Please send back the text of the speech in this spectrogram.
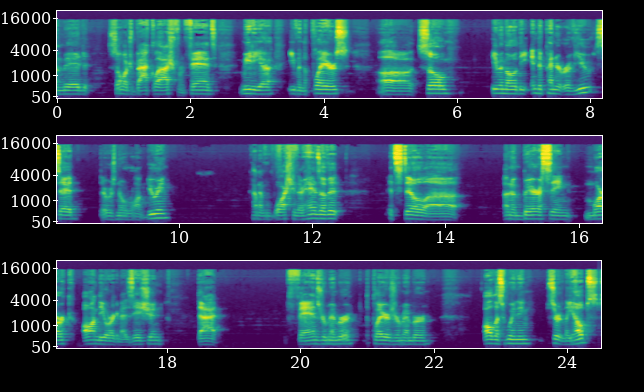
amid so much backlash from fans, media, even the players. Uh, so even though the independent review said there was no wrongdoing, kind of washing their hands of it, it's still uh, an embarrassing mark on the organization that fans remember, the players remember. All this winning certainly helps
